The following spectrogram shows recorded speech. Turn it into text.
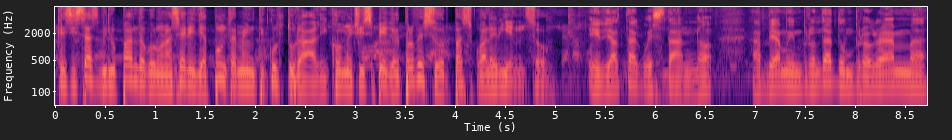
che si sta sviluppando con una serie di appuntamenti culturali, come ci spiega il professor Pasquale Rienzo. In realtà quest'anno abbiamo improntato un programma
